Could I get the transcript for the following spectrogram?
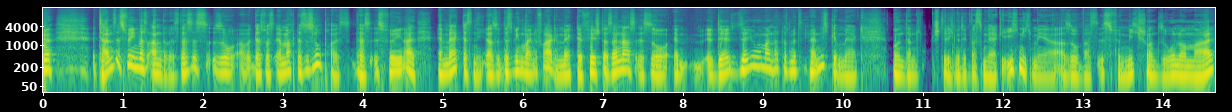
Tanz ist für ihn was anderes. Das ist so, aber das, was er macht, das ist Lobpreis. Das ist für ihn all. Er merkt das nicht. Also deswegen meine Frage: Merkt der Fisch, dass er nass ist? So, ähm, der, der junge Mann hat das mit Sicherheit nicht gemerkt. Und dann stelle ich mir was merke ich nicht mehr? Also was ist für mich schon so normal?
